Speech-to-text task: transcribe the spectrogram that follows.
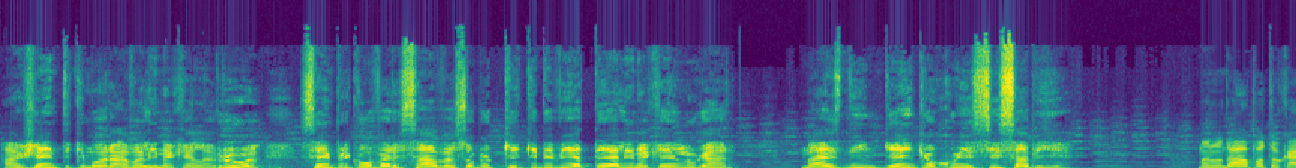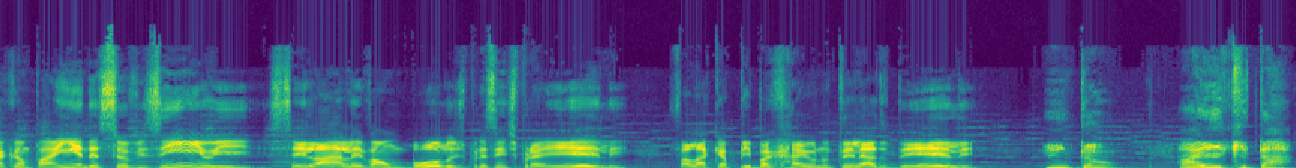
A gente que morava ali naquela rua sempre conversava sobre o que, que devia ter ali naquele lugar, mas ninguém que eu conheci sabia. Mas não dava pra tocar a campainha desse seu vizinho e, sei lá, levar um bolo de presente pra ele? Falar que a piba caiu no telhado dele? Então, aí que tá.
